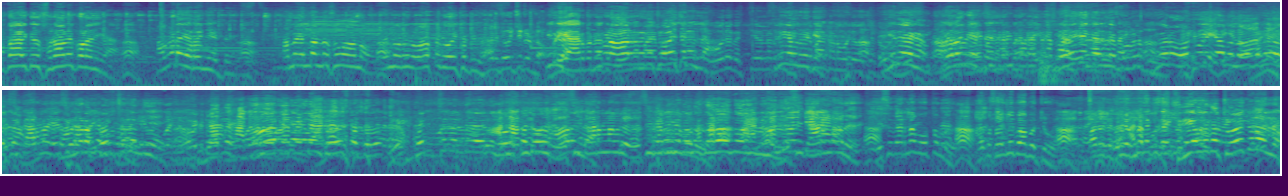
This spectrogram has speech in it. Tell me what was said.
അതായിരിക്കും സുനാമി കോളനിയാ അവിടെ ഇറങ്ങിയിട്ട് അമ്മ എന്താണ് സുഖമാണോ എന്നൊരു വാർത്ത വാക്ക് ചോദിച്ചിട്ടില്ല ചോദിച്ചിട്ടില്ല ഇദ്ദേഹം ഇറങ്ങിയിട്ട് ഇവർ വോട്ട് ചോദിക്കണമല്ലോ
